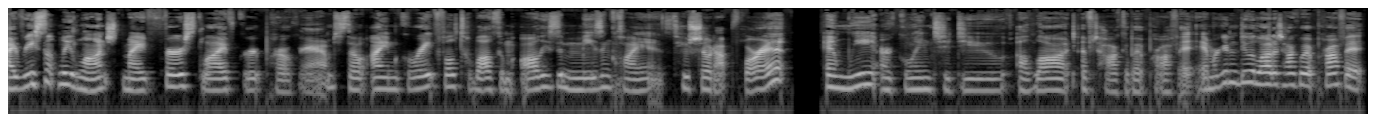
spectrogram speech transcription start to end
I recently launched my first live group program, so I'm grateful to welcome all these amazing clients who showed up for it. And we are going to do a lot of talk about profit, and we're going to do a lot of talk about profit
